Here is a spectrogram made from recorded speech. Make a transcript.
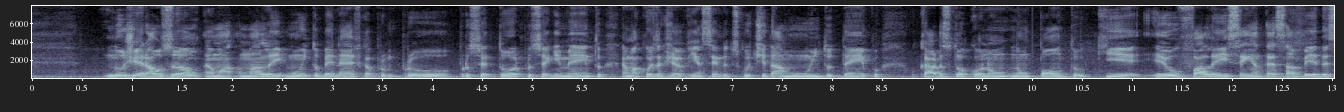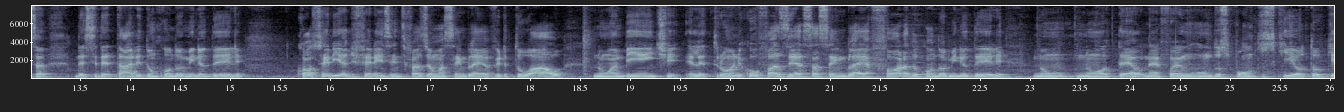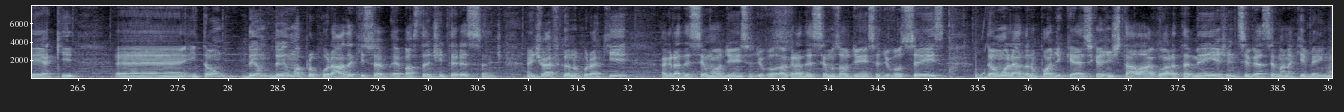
no geralzão, é uma, uma lei muito benéfica para o setor, para o segmento. É uma coisa que já vinha sendo discutida há muito tempo. O Carlos tocou num, num ponto que eu falei sem até saber dessa, desse detalhe de um condomínio dele. Qual seria a diferença entre fazer uma assembleia virtual num ambiente eletrônico ou fazer essa assembleia fora do condomínio dele num, num hotel, né? Foi um, um dos pontos que eu toquei aqui. É, então, dê, uma procurada que isso é, é bastante interessante. A gente vai ficando por aqui. Agradecemos a audiência de, agradecemos a audiência de vocês. Dá uma olhada no podcast que a gente está lá agora também e a gente se vê a semana que vem. Um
